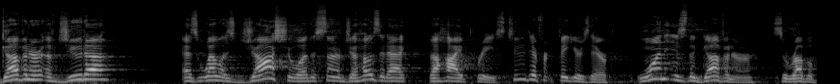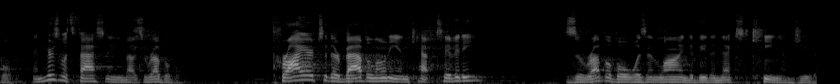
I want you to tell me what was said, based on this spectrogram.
governor of Judah, as well as Joshua, the son of Jehozadak, the high priest. Two different figures there. One is the governor, Zerubbabel. And here's what's fascinating about Zerubbabel. Prior to their Babylonian captivity, Zerubbabel was in line to be the next king of Judah.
